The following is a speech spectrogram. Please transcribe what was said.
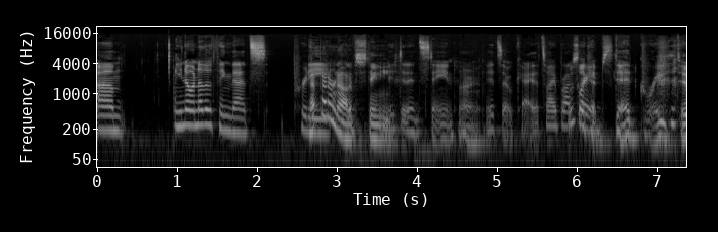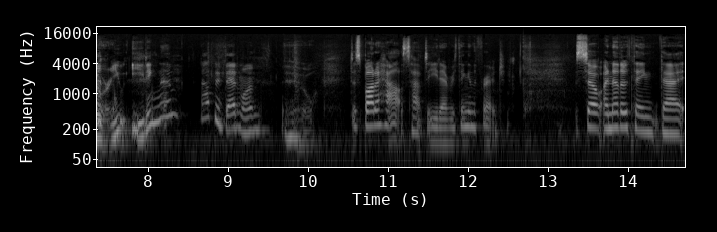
Um, you know, another thing that's pretty. That better not have stained. It didn't stain. All right. It's okay. That's why I brought It was like grapes. a dead grape too. Are you eating them? Not the dead ones. Ew. Just bought a house. Have to eat everything in the fridge. So another thing that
